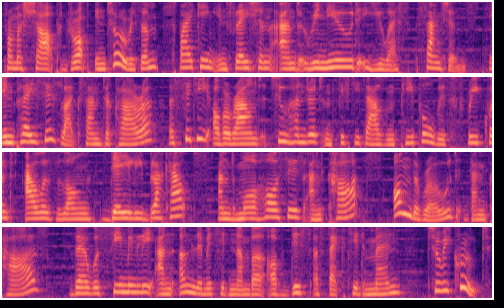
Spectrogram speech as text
from a sharp drop in tourism, spiking inflation, and renewed US sanctions. In places like Santa Clara, a city of around 250,000 people with frequent hours long daily blackouts and more horses and carts on the road than cars, there was seemingly an unlimited number of disaffected men to recruit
